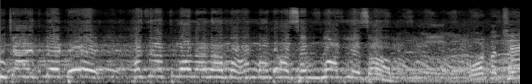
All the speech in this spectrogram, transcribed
मुजाहिद बैठे। हज़रत मौलाना मोहम्मद आसिम मुआविया साहब। बहुत अच्छे।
